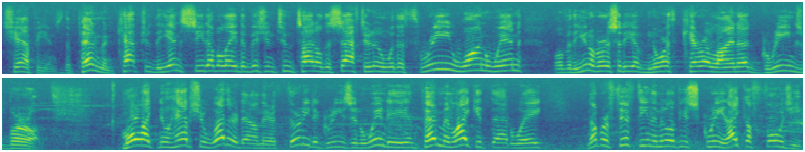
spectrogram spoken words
champions. The Penmen captured the NCAA Division II title this afternoon with a 3-1 win over the University of North Carolina, Greensboro. More like New Hampshire weather down there, 30 degrees and windy, and Penmen like it that way. Number 15 in the middle of your screen, Ike Afoji,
